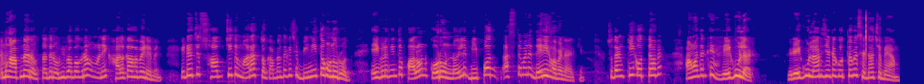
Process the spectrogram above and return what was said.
এবং আপনারাও, তাদের অভিভাবকরা অনেক হালকাভাবে নেবেন। এটা হচ্ছে সবচেয়ে মারাত্মক, আপনাদের কাছে বিনীত অনুরোধ। এইগুলো কিন্তু পালন করুন, নইলে বিপদ আসতে মানে দেরি হবে না আর কি সুতরাং কী করতে হবে? আমাদেরকে রেগুলার রেগুলার যেটা করতে হবে সেটা হচ্ছে ব্যায়াম।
